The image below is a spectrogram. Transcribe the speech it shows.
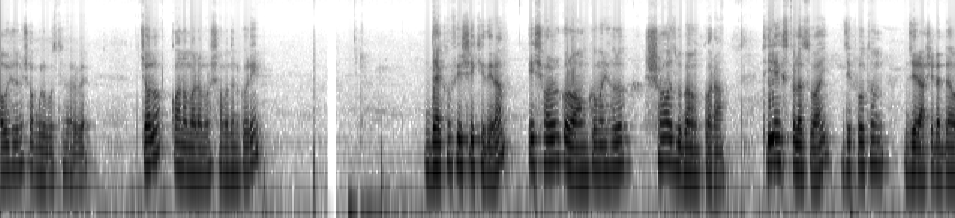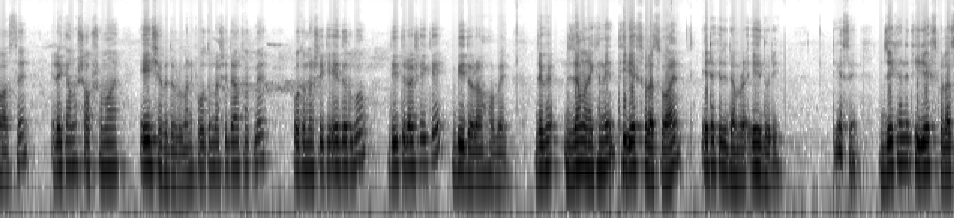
অবশ্যই তুমি সবগুলো বুঝতে পারবে। চলো, ক নম্বর আমরা সমাধান করি। দেখো ফির শিক্ষার্থীরা, এই সরল করো অঙ্ক মানে হলো সহজভাবে অঙ্ক করা। থ্রি এক্স প্লাস ওয়াই যে প্রথম যে রাশিটা দেওয়া আছে, এটাকে আমরা সবসময় এই হিসাবে ধরবো। মানে প্রথম রাশি দেওয়া থাকলে প্রথম রাশিকে এ ধরবো, দ্বিতীয় রাশিকে বি ধরা হবে। যেমন এখানে থ্রি এক্স প্লাস ওয়াই এটাকে যদি আমরা এ ধরি, ঠিক আছে? যেখানে থ্রি এক্স প্লাস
